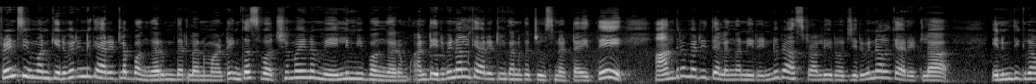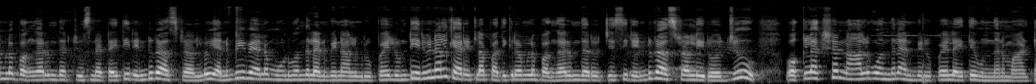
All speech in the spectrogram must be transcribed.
ఫ్రెండ్స్ ఇవి మనకి ఇరవై రెండు క్యారెట్ల బంగారం ధరలు అనమాట ఇంకా స్వచ్ఛమైన మేలిమి బంగారం. అంటే ఇరవై నాలుగు క్యారెట్లు కనుక చూసినట్టయితే ఆంధ్ర మరియు తెలంగాణ ఈ రెండు రాష్ట్రాలు ఈరోజు ఇరవై నాలుగు క్యారెట్ల ఎనిమిది గ్రాముల బంగారం ధర చూసినట్టయితే రెండు రాష్ట్రాల్లో ఎనభై వేల మూడు వందల ఎనభై నాలుగు రూపాయలు ఉంటే ఇరవై నాలుగు క్యారెట్ల పది గ్రాముల బంగారం ధర వచ్చేసి రెండు రాష్ట్రాల్లో ఈరోజు ఒక లక్ష నాలుగు వందల ఎనభై రూపాయలు అయితే ఉందన్నమాట.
